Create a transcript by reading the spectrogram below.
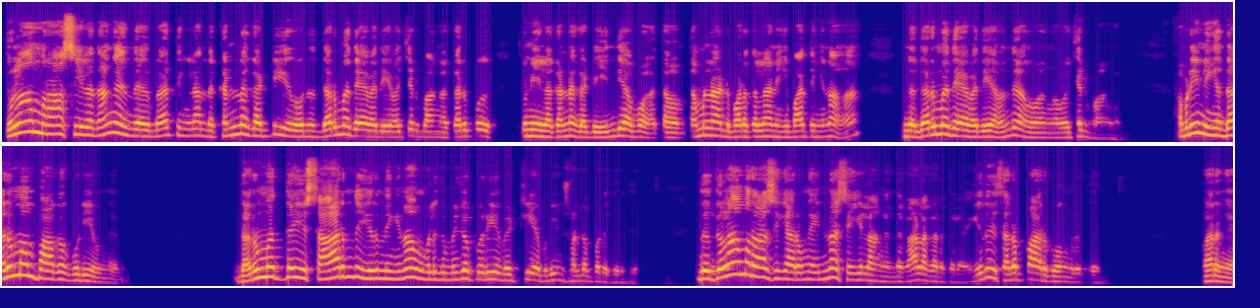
துலாம் ராசியில தாங்க இந்த பார்த்தீங்களா இந்த கண்ணை கட்டி ஒரு தர்ம தேவதையை வச்சிருப்பாங்க. கருப்பு துணியில கண்ணை கட்டி இந்தியா த- தமிழ்நாட்டு படத்தெல்லாம் நீங்க பாத்தீங்கன்னா இந்த தர்ம தேவதையை வந்து அவங்க வச்சிருப்பாங்க. அப்படி நீங்க தர்மம் பார்க்கக்கூடியவங்க. தர்மத்தை சார்ந்து இருந்தீங்கன்னா உங்களுக்கு மிகப்பெரிய வெற்றி அப்படின்னு சொல்லப்படுகிறது. இந்த துலாம் ராசிக்காரவங்க என்ன செய்யலாங்க இந்த காலகட்டத்துல. எது சிறப்பா இருக்கும் உங்களுக்கு? பாருங்க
